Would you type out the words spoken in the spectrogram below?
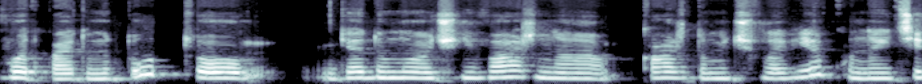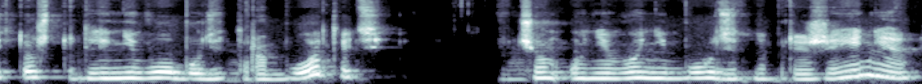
Вот поэтому тут, э, я думаю, очень важно каждому человеку найти то, что для него будет работать, в чём у него не будет напряжения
